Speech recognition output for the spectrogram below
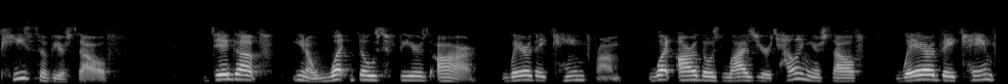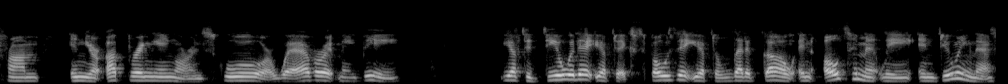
piece of yourself, dig up, you know, what those fears are, where they came from, what are those lies you're telling yourself, where they came from in your upbringing or in school or wherever it may be, you have to deal with it, you have to expose it, you have to let it go. And ultimately, in doing this,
